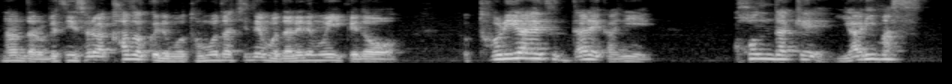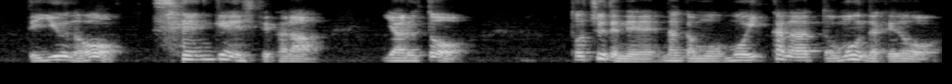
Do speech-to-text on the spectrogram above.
なんだろう、別にそれは家族でも友達でも誰でもいいけど、とりあえず誰かに、こんだけやりますっていうのを宣言してからやると、途中でね、なんかもう、もういいかなって思うんだけど、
